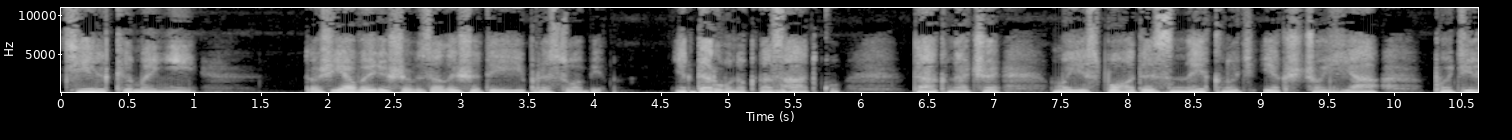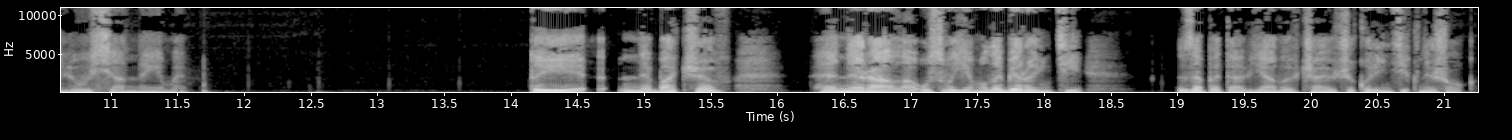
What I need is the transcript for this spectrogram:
тільки мені. Тож я вирішив залишити її при собі, як дарунок на згадку, так наче мої спогади зникнуть, якщо я поділюся ними. Ти не бачив, генерала у своєму лабіринті? запитав я, вивчаючи корінці книжок.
